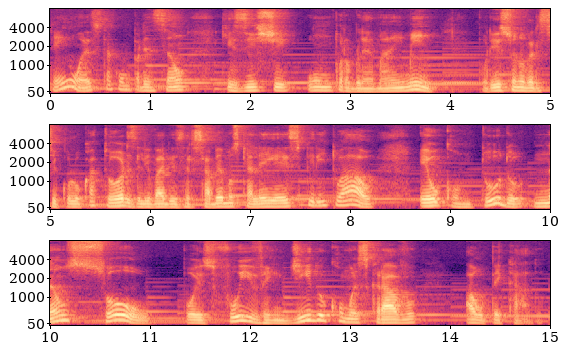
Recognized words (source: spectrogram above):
tenho esta compreensão que existe um problema em mim. Por isso, no versículo 14, ele vai dizer: Sabemos que a lei é espiritual. Eu, contudo, não sou, pois fui vendido como escravo ao pecado.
